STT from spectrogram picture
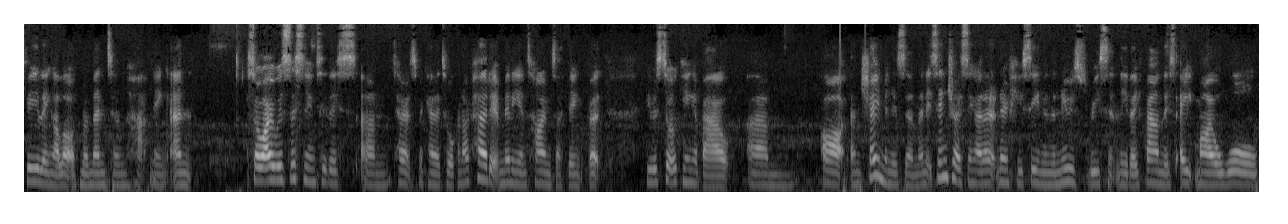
feeling a lot of momentum happening. And so I was listening to this um, Terence McKenna talk, and I've heard it a million times, I think, but he was talking about um, art and shamanism. And it's interesting, I don't know if you've seen in the news recently, they found this eight mile wall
